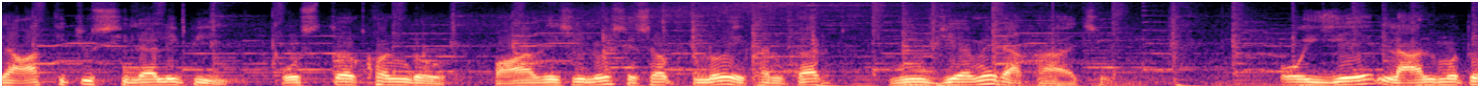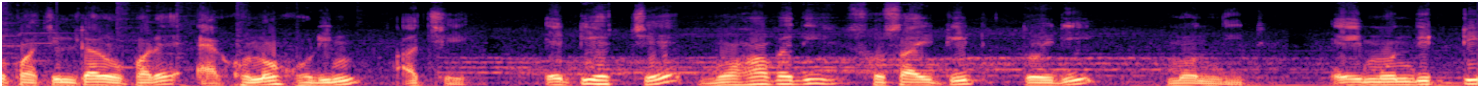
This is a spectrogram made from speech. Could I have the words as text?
যা কিছু শিলালিপি, প্রস্তরখণ্ড পাওয়া গেছিল, সেসবগুলো এখানকার মিউজিয়ামে রাখা আছে। ওই যে লাল মতো পাঁচিলটার ওপারে এখনও হরিণ আছে। এটি হচ্ছে মহাবেদী সোসাইটির তৈরি মন্দির। এই মন্দিরটি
